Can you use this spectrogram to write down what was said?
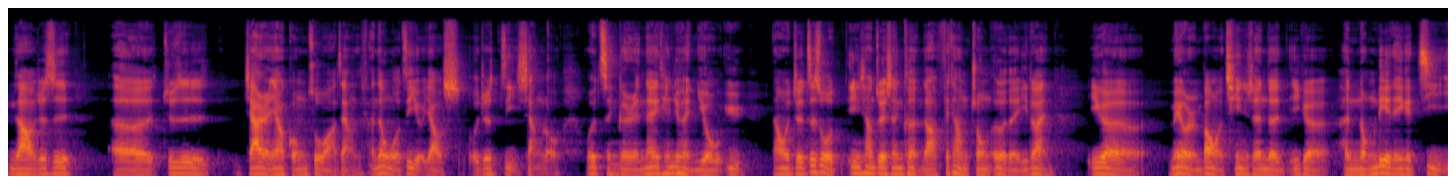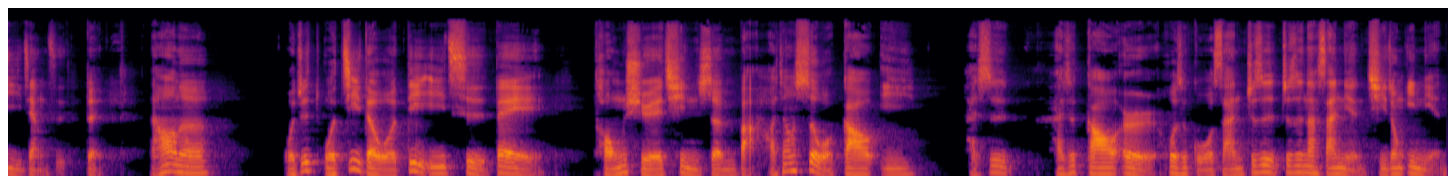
你知道，就是呃，就是家人要工作啊，这样子，反正我自己有钥匙，我就自己上楼，我整个人那一天就很忧郁，然后我觉得这是我印象最深刻，你知道，非常中二的一段一个。没有人帮我庆生的一个很浓烈的一个记忆，这样子对。然后呢，我就我记得我第一次被同学庆生吧，好像是我高一还是还是高二，或是国三，就是就是那三年其中一年，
